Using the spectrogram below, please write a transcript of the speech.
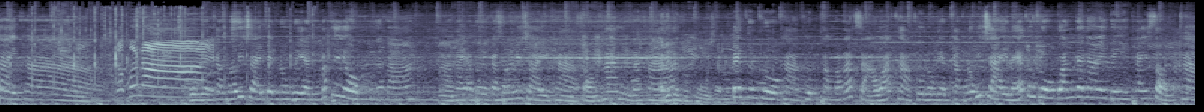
ชัยค่ะ ดอกมือหน่อโรงเรียนยกันทรวิชัยเป็นโรงเรียนมัธยมนะคะ อ่าในอำเภอกันทรวิชัยค่ะสองท่านนะคะ อันนี้เป็นคุณครูใช่ไหมเป็นคุณครูค่ะ คุณธรรมรักษาวัดค่ะครูโรงเรียนกันทรวิชัย และคุณครูวันดนายดีไทยสงฆ์ค่ะ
